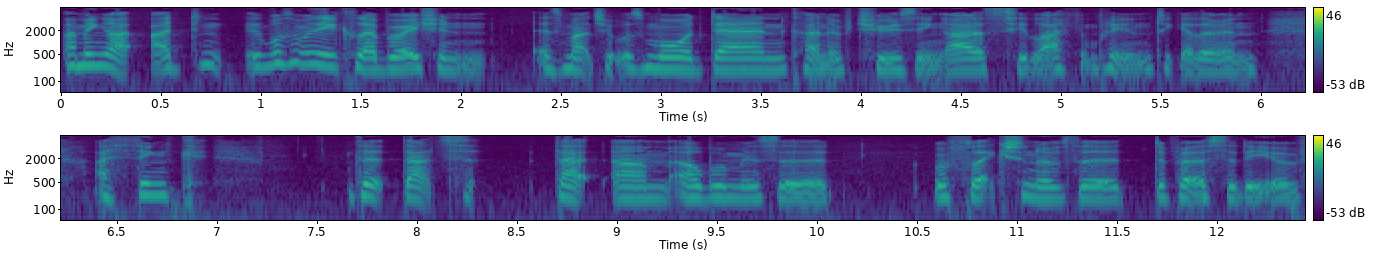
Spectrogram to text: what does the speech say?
I mean, I, I didn't. It wasn't really a collaboration as much. It was more Dan kind of choosing artists he liked and putting them together. And I think that that's that um album is a reflection of the diversity of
